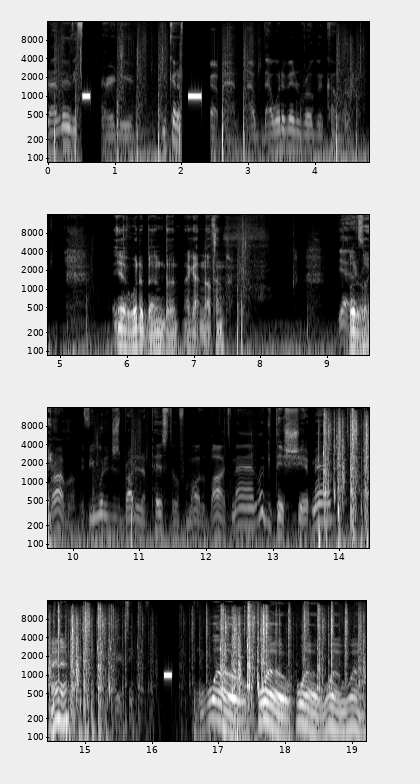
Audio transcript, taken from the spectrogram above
Dude, I literally heard you. You could have up, man. That, that would have been a real good come up. Yeah, it would have been, but I got nothing. Yeah, that's Literally. the problem. If you would have just brought in a pistol from all the bots, man, look at this shit, man. I know. Here, take that. Whoa, whoa, whoa, whoa, whoa.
